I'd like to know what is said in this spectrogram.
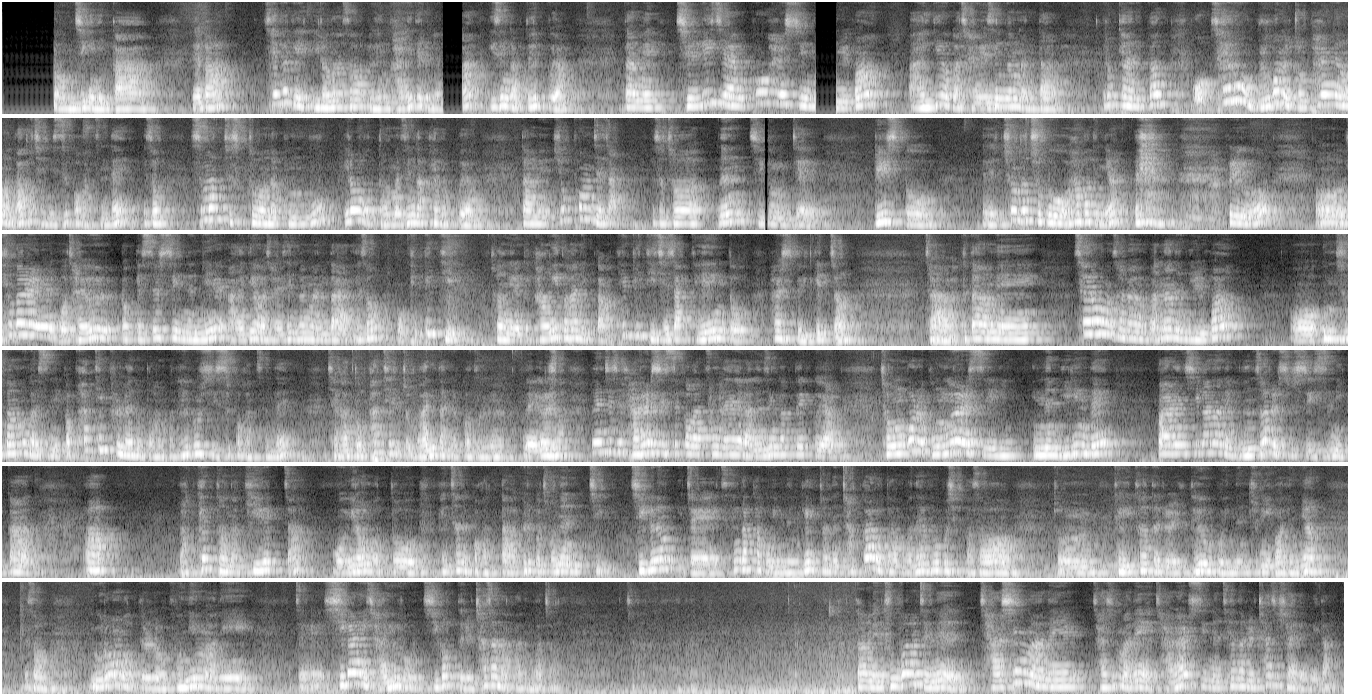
움직이니까 내가 새벽에 일어나서 여행 가이드를 해볼까? 이 생각도 했고요. 그 다음에 질리지 않고 할 수 있는 일과 아이디어가 잘 생각난다. 이렇게 하니까 어 새로운 물건을 좀 팔면 나도 재밌을 것 같은데 그래서 스마트 스토어나 공구 이런 것도 한번 생각해봤고요. 그다음에 쇼폼 제작 그래서 저는 지금 이제 릴스도 네, 춤도 추고 하거든요. 그리고 어, 휴가를 뭐 자유롭게 쓸 수 있는 일 아이디어가 잘 생각난다 해서 뭐 PPT 저는 이렇게 강의도 하니까 PPT 제작 대행도 할 수도 있겠죠. 자, 그 다음에 새로운 사람 만나는 일과 어, 음주 가무가 있으니까 파티 플래너도 한번 해볼 수 있을 것 같은데 제가 또 파티를 좀 많이 다녔거든요. 네, 그래서 왠지 잘할 수 있을 것 같은데 라는 생각도 했고요. 정보를 공유할 수 있는 일인데 빠른 시간 안에 문서를 쓸 수 있으니까 아 마케터나 기획자 뭐 이런 것도 괜찮을 것 같다. 그리고 저는 지, 지금 이제 생각하고 있는 게 저는 작가로도 한번 해보고 싶어서 좀 데이터들을 배우고 있는 중이거든요. 그래서 이런 것들로 본인만이 이제 시간이 자유로운 직업들을 찾아 나가는 거죠. 그다음에 두 번째는 자신만의 자신만의 잘할 수 있는 채널을 찾으셔야 됩니다.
